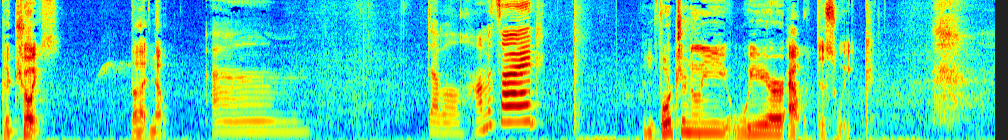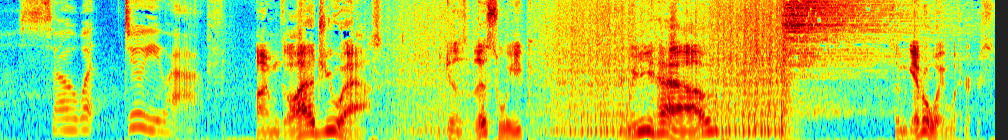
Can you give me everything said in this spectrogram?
good choice. But no, Um, double homicide? unfortunately, we're out this week. So, what do you have? I'm glad you asked, because this week we have some giveaway winners.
